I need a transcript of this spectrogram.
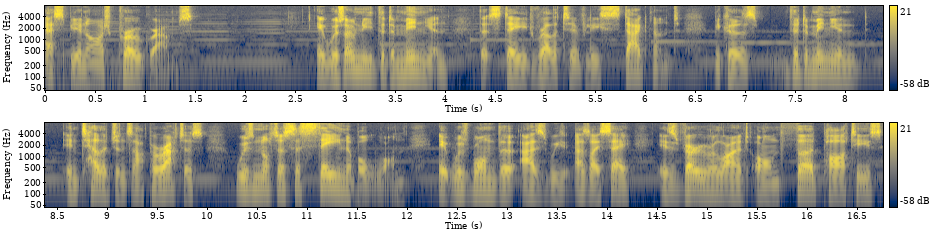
espionage programs. It was only the Dominion that stayed relatively stagnant because the Dominion intelligence apparatus was not a sustainable one. It was one that, as we, as I say, is very reliant on third parties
